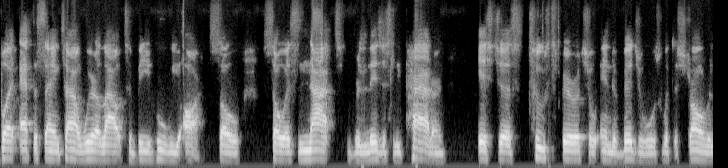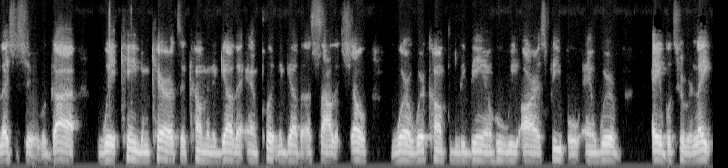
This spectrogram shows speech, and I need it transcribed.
but at the same time we're allowed to be who we are. So so it's not religiously patterned it's just two spiritual individuals with a strong relationship with God, with kingdom character coming together and putting together a solid show where we're comfortably being who we are as people and we're able to relate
